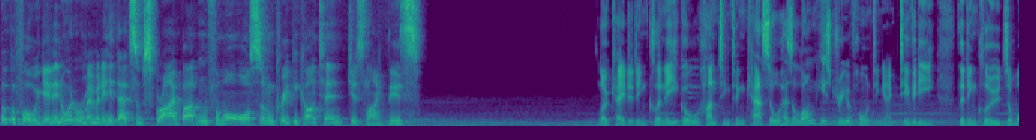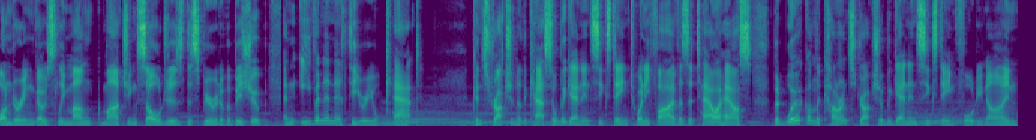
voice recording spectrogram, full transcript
But before we get into it, remember to hit that subscribe button for more awesome creepy content just like this. Located in Clonegal, Huntington Castle has a long history of haunting activity that includes a wandering ghostly monk, marching soldiers, the spirit of a bishop, and even an ethereal cat. Construction of the castle began in 1625 as a tower house, but work on the current structure began in 1649.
